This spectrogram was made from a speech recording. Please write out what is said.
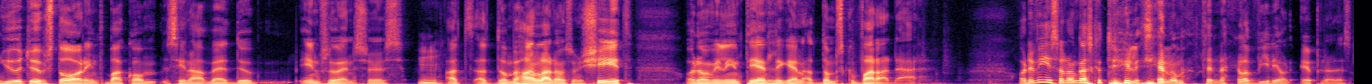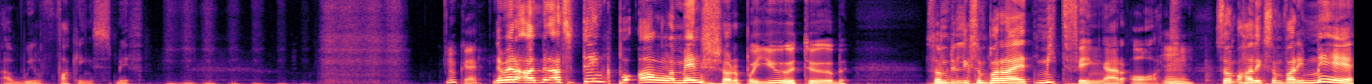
Youtube står inte bakom sina vet du, influencers. Mm. Att, att de behandlar dem som skit och de vill inte egentligen att de ska vara där. Och det visar de ganska tydligt genom att den där hela videon öppnades av Will fucking Smith. Okej. Jag menar, men alltså tänk på alla människor på Youtube som det liksom bara är ett mittfinger åt. Mm. Som har liksom varit med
